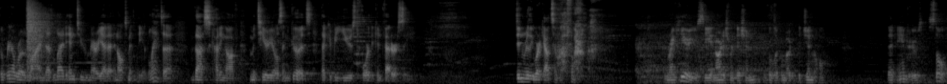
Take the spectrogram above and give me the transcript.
the railroad line that led into Marietta and ultimately Atlanta, thus cutting off materials and goods that could be used for the Confederacy. Didn't really work out so well for him. right here you see an artist rendition of the locomotive The General that Andrews stole.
